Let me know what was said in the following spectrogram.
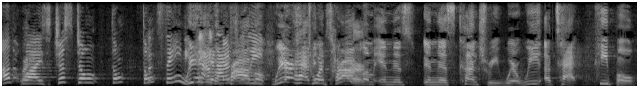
Otherwise, right. just don't don't don't say anything. We have and a problem. We are having a problem her. in this in this country where we attack people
